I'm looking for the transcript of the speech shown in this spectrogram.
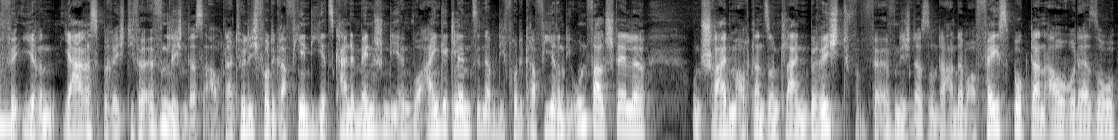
mhm. für ihren Jahresbericht. Die veröffentlichen das auch. Natürlich fotografieren die jetzt keine Menschen, die irgendwo eingeklemmt sind, aber die fotografieren die Unfallstelle und schreiben auch dann so einen kleinen Bericht, veröffentlichen das unter anderem auf Facebook dann auch oder so,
